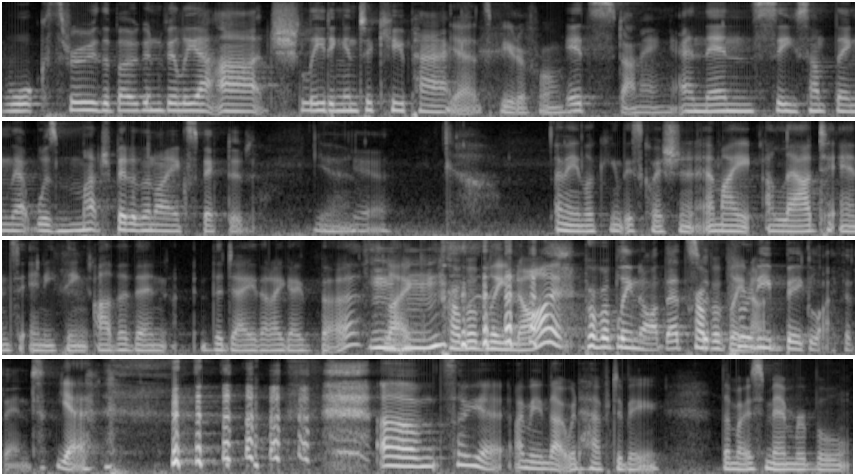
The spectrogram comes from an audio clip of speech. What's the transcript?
walk through the Bougainvillea Arch leading into QPAC. Yeah, it's beautiful. It's stunning. And then see something that was much better than I expected. yeah. Yeah. I mean, looking at this question, am I allowed to answer anything other than the day that I gave birth? Like, probably not. Probably not. That's Probably a pretty not. big life event. Yeah. um, so, yeah, I mean, that would have to be the most memorable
